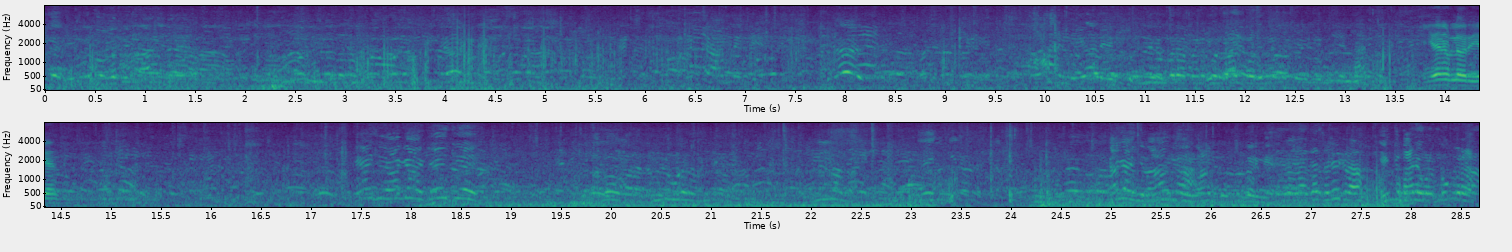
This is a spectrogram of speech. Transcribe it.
கேசி காக்கா இங்க வாங்க வாங்க கூப்பிட்டு போயிருங்க எங்க பாரு உங்களை கூப்பிடுறேன்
